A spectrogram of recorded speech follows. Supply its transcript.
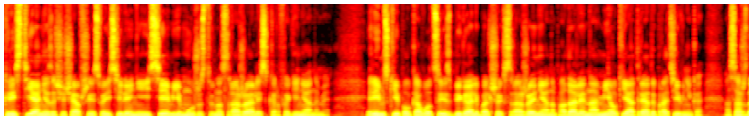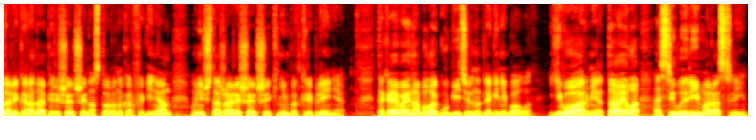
Крестьяне, защищавшие свои селения и семьи, мужественно сражались с карфагенянами. Римские полководцы избегали больших сражений, а нападали на мелкие отряды противника, осаждали города, перешедшие на сторону карфагенян, уничтожали шедшие к ним подкрепления. Такая война была губительна для Ганнибала. Его армия таяла, а силы Рима росли.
